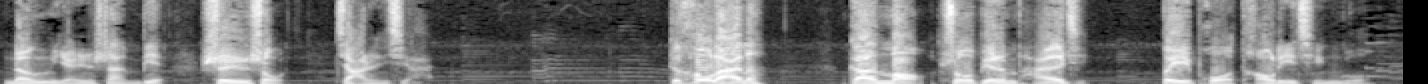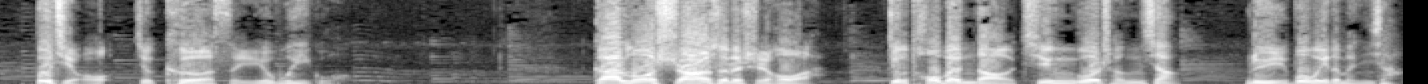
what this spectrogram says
能言善辩，深受家人喜爱。这后来呢，甘茂受别人排挤，被迫逃离秦国，不久就客死于魏国。甘罗十二岁的时候啊，就投奔到秦国丞相吕不韦的门下，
